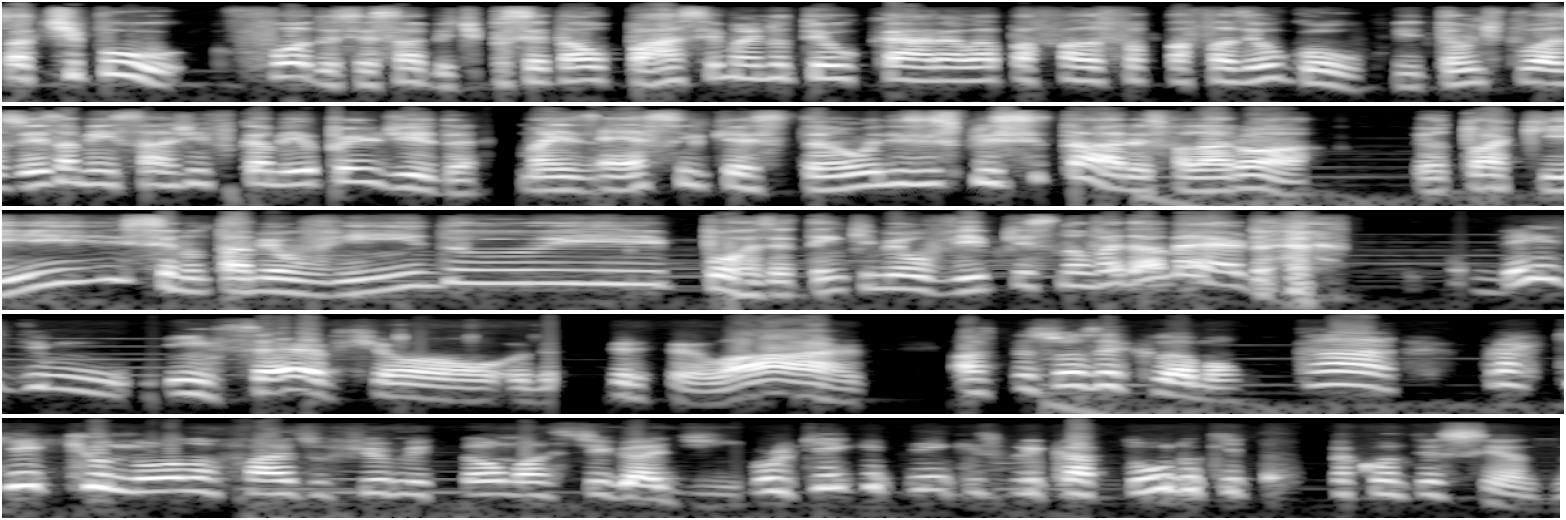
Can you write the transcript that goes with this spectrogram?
Só que, tipo, foda-se, sabe? Tipo, você dá o passe, mas não tem o cara lá pra, fa pra fazer o gol. Então, tipo, às vezes a mensagem fica meio perdida. Mas essa em questão eles explicitaram, eles falaram: Ó, eu tô aqui, você não tá me ouvindo e, porra, você tem que me ouvir porque senão vai dar merda. Desde Inception, Interstellar, as pessoas reclamam, cara, pra que que o Nolan faz o filme tão mastigadinho? Por que que tem que explicar tudo o que tá acontecendo?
